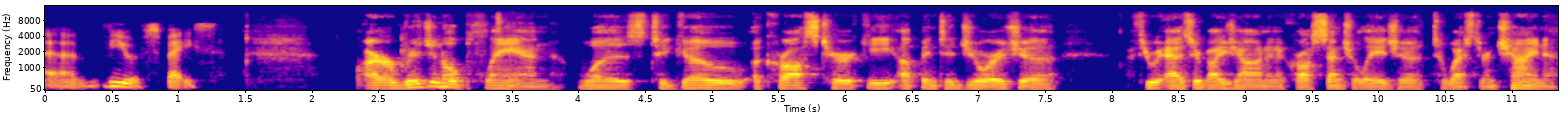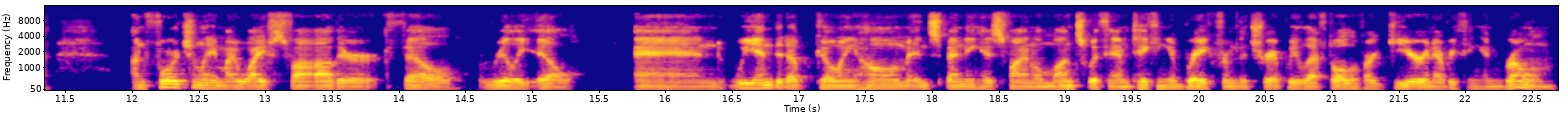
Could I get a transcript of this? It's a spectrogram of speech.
uh, view of space? Our original plan was to go across Turkey up into Georgia through Azerbaijan and across Central Asia to Western China. Unfortunately, my wife's father fell really ill and we ended up going home and spending his final months with him, taking a break from the trip. We left all of our gear and everything in Rome.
